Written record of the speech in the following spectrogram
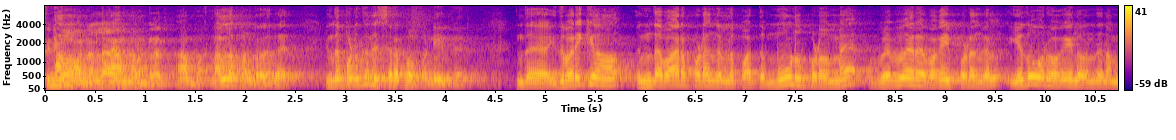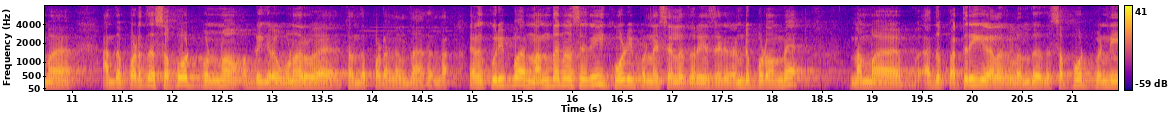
சினிமாவை நல்லா இது பண்றாரு. ஆமாம் நல்லா பண்ணுறாரு இந்த படத்தில் சிறப்பாக பண்ணியிருக்காரு. இந்த இது வரைக்கும் இந்த வார படங்களில் பார்த்த மூணு படமுமே வெவ்வேறு வகை படங்கள். ஏதோ ஒரு வகையில் வந்து நம்ம அந்த படத்தை சப்போர்ட் பண்ணோம் அப்படிங்கிற உணர்வை தந்த படங்கள் தான் அதெல்லாம். எனக்கு குறிப்பாக நந்தனும் சரி கோழிப்பண்ணை செல்லத்துறையும் சரி ரெண்டு படமுமே நம்ம அது பத்திரிகையாளர்கள் வந்து அதை சப்போர்ட் பண்ணி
